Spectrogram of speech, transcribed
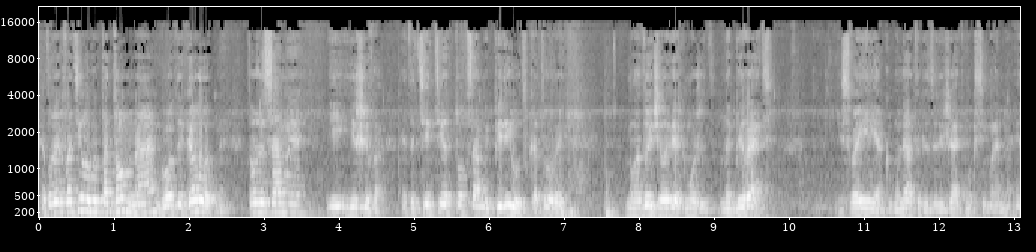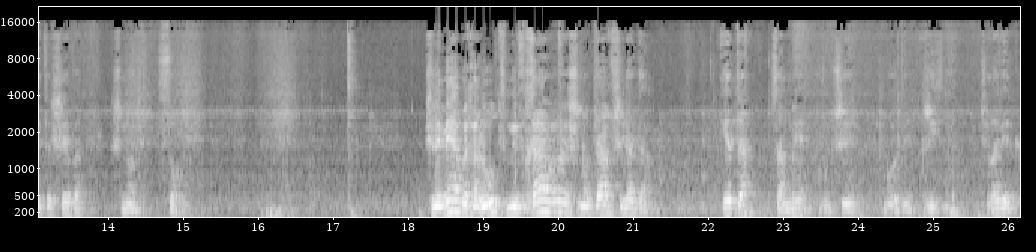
которое хватило бы потом на годы голодные. То же самое и Ешива. Это те, те, тот самый период, в который молодой человек может набирать и свои аккумуляторы заряжать максимально. Это Шева Шнот Сол. Шлеме Абахарут Мивхар Шнутав Шелядам. Это самые лучшие годы жизни человека.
